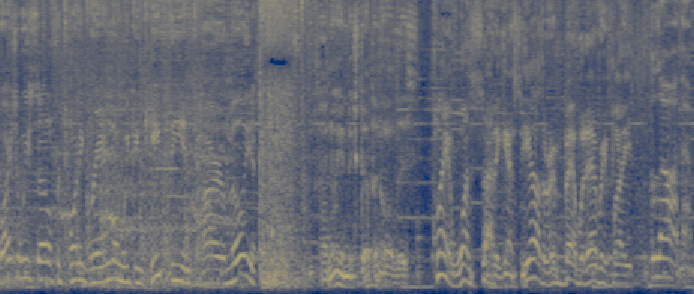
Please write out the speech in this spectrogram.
Why should we settle for 20 grand when we can keep the entire million? I know you're mixed up in all this. Playing one side against the other in bed with everybody. Blow on them.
